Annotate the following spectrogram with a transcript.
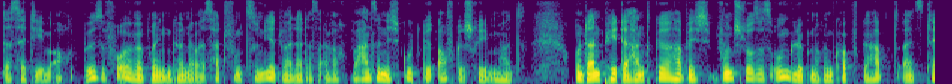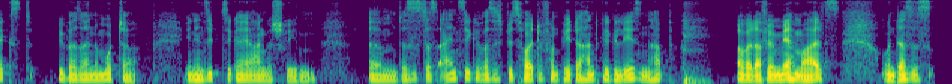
Das hätte ihm auch böse Vorwürfe bringen können, aber es hat funktioniert, weil er das einfach wahnsinnig gut aufgeschrieben hat. Und dann Peter Handke habe ich Wunschloses Unglück noch im Kopf gehabt als Text über seine Mutter in den 70er Jahren geschrieben. Ähm, das ist das Einzige, was ich bis heute von Peter Handke gelesen habe. aber dafür mehrmals. Und das ist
